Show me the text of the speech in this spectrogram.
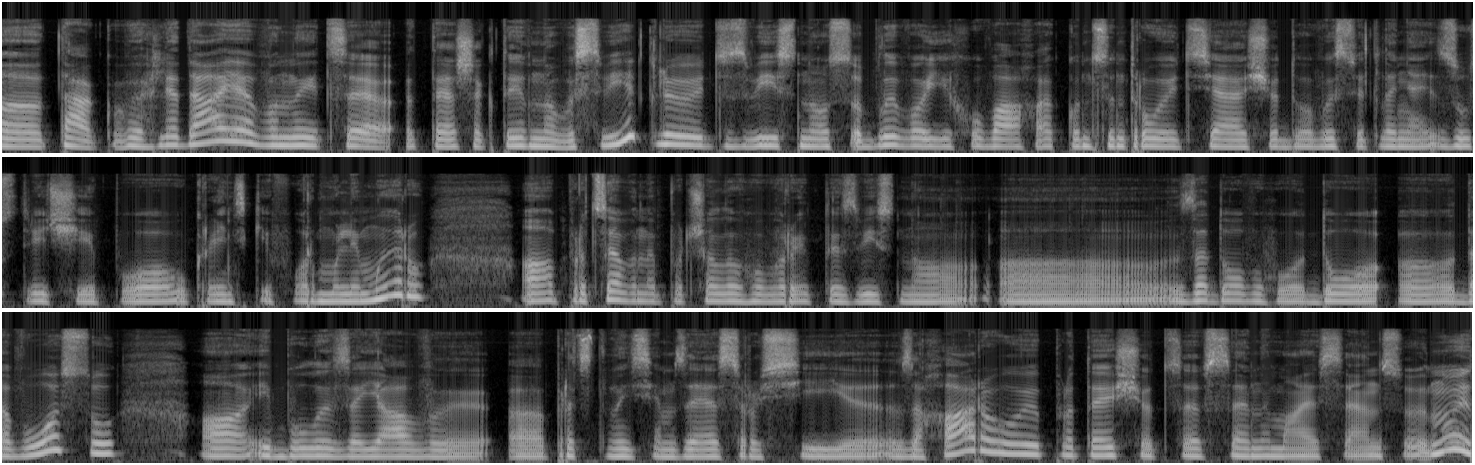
Е, так, виглядає, вони це теж активно висвітлюють. Звісно, особливо їх увага концентрується щодо висвітлення зустрічі по українській формулі миру. Про це вони почали говорити, звісно, е, задовго до е, Давосу. І були заяви представниці МЗС Росії Захарової про те, що це все не має сенсу. Ну і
